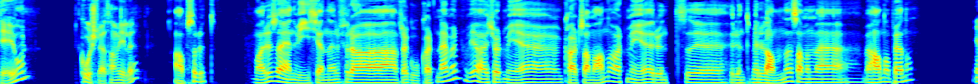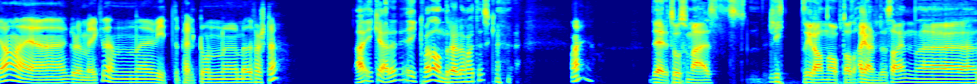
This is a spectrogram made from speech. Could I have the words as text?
Det gjorde han. Koselig at han ville. Absolutt. Marius er en vi kjenner fra, fra gokarten, Emil. Vi har jo kjørt mye kart sammen med han, og vært mye rundt, rundt om i landet sammen med, med han opp igjennom. Ja, nei, jeg glemmer ikke den hvite peltoren med det første. Nei, ikke jeg heller. Ikke med det andre heller, faktisk. Nei. Dere to som er litt grann opptatt av hjelmdesign. eh,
